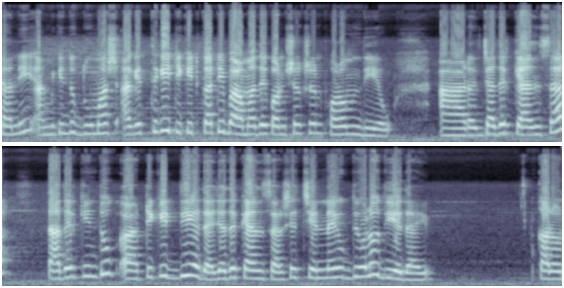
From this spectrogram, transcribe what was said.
জানি, আমি কিন্তু দু মাস আগের থেকেই টিকিট কাটি বা আমাদের কনস্ট্রাকশন ফর্ম দিয়েও। আর যাদের ক্যান্সার তাদের কিন্তু টিকিট দিয়ে দেয়, যাদের ক্যান্সার, সে চেন্নাই অবধি হলেও দিয়ে দেয়। কারণ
